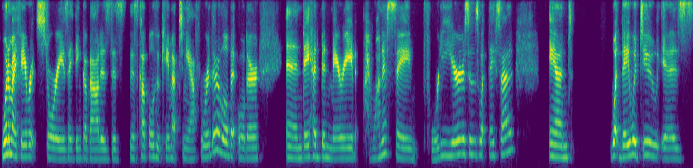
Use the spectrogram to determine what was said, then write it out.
one of my favorite stories I think about is this this couple who came up to me afterward. They're a little bit older, and they had been married, I want to say 40 years is what they said. And what they would do is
